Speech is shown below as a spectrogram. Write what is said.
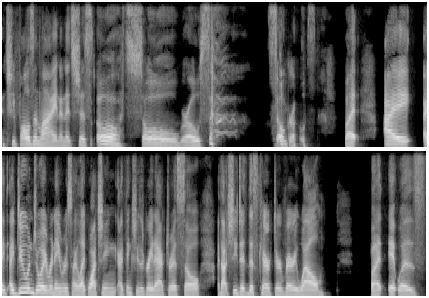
and she falls in line and it's just oh it's so gross. So gross. But I, I i do enjoy rene russo. I like watching i think she's a great actress so i thought she did this character very well but it was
